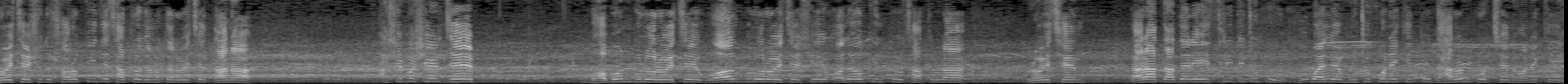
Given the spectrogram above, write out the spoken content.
রয়েছে, শুধু সড়কেই যে ছাত্র জনতা রয়েছে তা না, আশেপাশের যে ভবনগুলো রয়েছে, ওয়ালগুলো রয়েছে, সেই ওয়ালেও কিন্তু ছাত্ররা রয়েছেন। তারা তাদের এই স্মৃতিটুকু মোবাইলে মুঠোফোনে কিন্তু ধারণ করছেন অনেকেই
